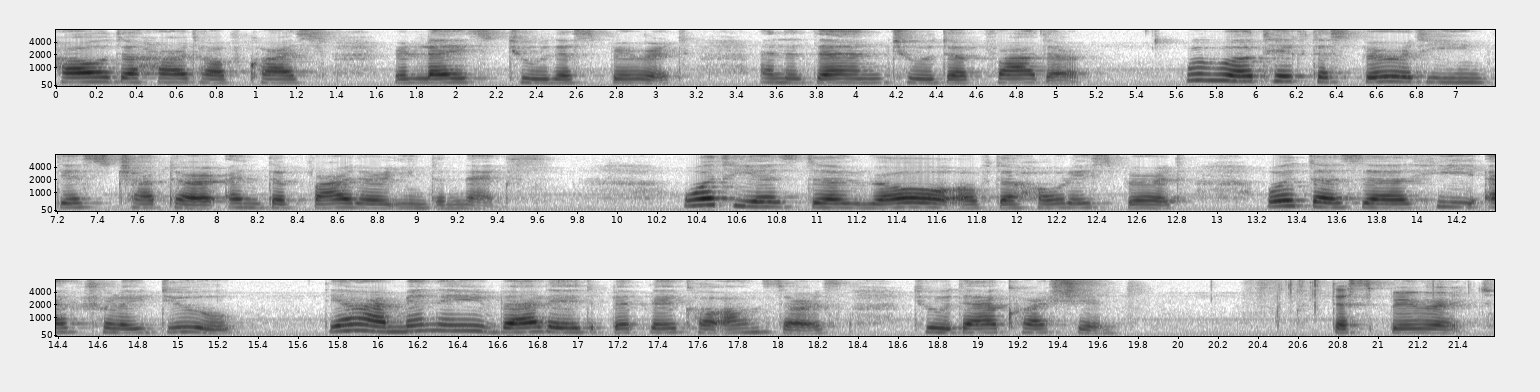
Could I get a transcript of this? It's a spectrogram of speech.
how the heart of Christ relates to the Spirit and then to the Father. We will take the Spirit in this chapter and the Father in the next. What is the role of the Holy Spirit? What does uh, He actually do? There are many valid biblical answers to that question. The Spirit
